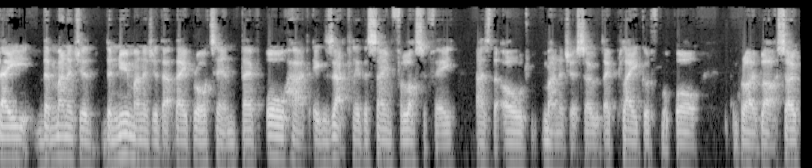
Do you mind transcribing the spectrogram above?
they the manager, the new manager that they brought in, they've all had exactly the same philosophy as the old manager. So they play good football, blah blah. So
